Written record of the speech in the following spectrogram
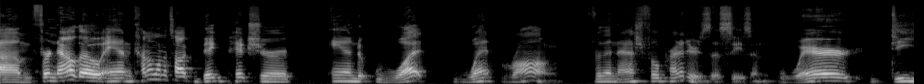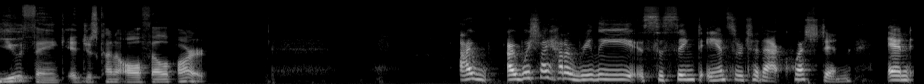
Um, for now, though, and kind of want to talk big picture and what went wrong for the Nashville Predators this season. Where do you think it just kind of all fell apart? I I wish I had a really succinct answer to that question. And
